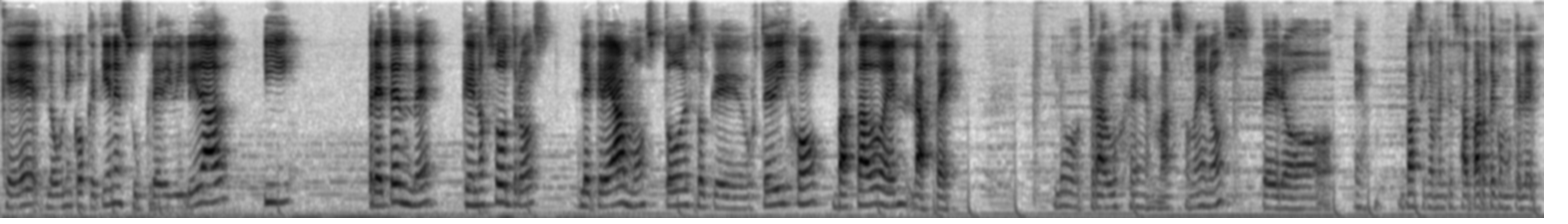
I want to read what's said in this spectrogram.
que lo único que tiene es su credibilidad y pretende que nosotros le creamos todo eso que usted dijo basado en la fe. Lo traduje más o menos, pero es básicamente esa parte como que le...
